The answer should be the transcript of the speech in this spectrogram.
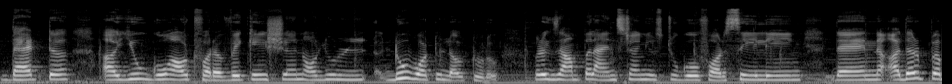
that uh, you go out for a vacation or you do what you love to do for example einstein used to go for sailing. Then other p-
